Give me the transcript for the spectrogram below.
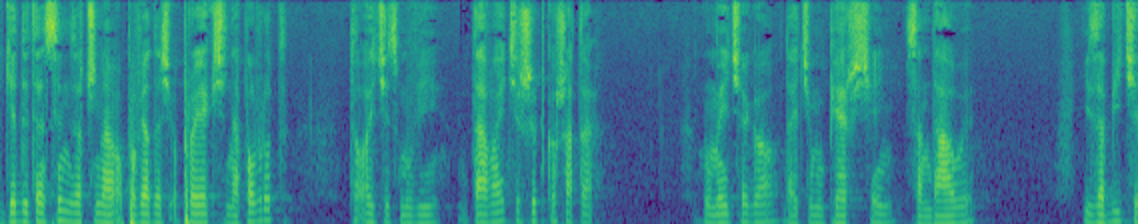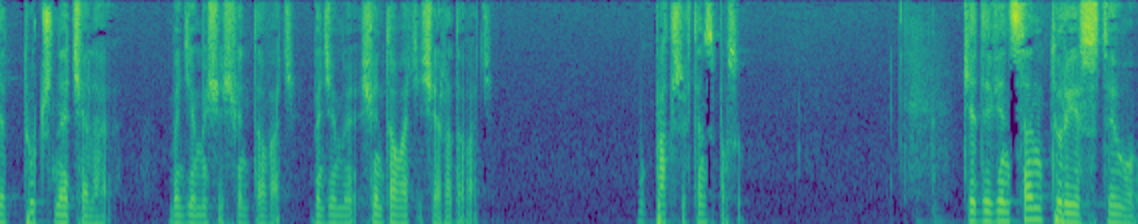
I kiedy ten syn zaczyna opowiadać o projekcie na powrót, to ojciec mówi: Dawajcie szybko szatę. Umyjcie go, dajcie mu pierścień, sandały i zabicie tuczne ciele. Będziemy się świętować, będziemy świętować i się radować. Bóg patrzy w ten sposób. Kiedy więc ten, który jest z tyłu,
